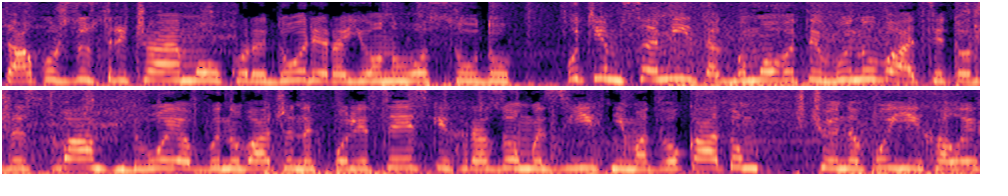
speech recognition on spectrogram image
також зустрічаємо у коридорі районного суду. Утім, самі, так би мовити, винуватці торжества. Двоє обвинувачених поліцейських разом із їхнім адвокатом щойно поїхали.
